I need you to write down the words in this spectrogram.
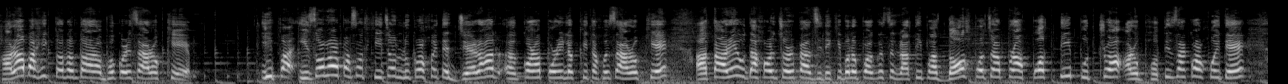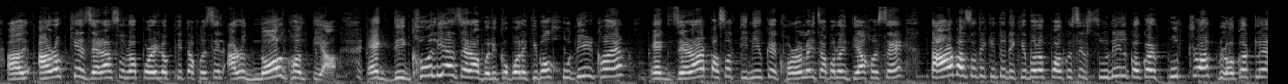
ধাৰাবাহিক তদন্ত আৰম্ভ কৰিছে আৰক্ষীয়ে। ইজনৰ পাছত সিজন লোকৰ সৈতে জেৰা কৰা পৰিলক্ষিত হৈছে আৰক্ষীয়ে। তাৰে উদাহৰণস্বৰূপে আজি দেখিবলৈ পোৱা গৈছিল ৰাতিপুৱা দহ বজাৰ পৰা পত্নী পুত্ৰ আৰু ভতিজাকৰ সৈতে আৰক্ষীয়ে জেৰা চলোৱা পৰিলক্ষিত হৈছিল আৰু ন ঘণ্টীয়া এক দীঘলীয়া জেৰা বুলি ক'ব লাগিব। সুদীৰ্ঘ এক জেৰাৰ পাছত তিনিওকে ঘৰলৈ যাবলৈ দিয়া হৈছে। তাৰ মাজতে কিন্তু দেখিবলৈ পোৱা গৈছিল সুনীল গগৈৰ পুত্ৰক লগত লৈ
